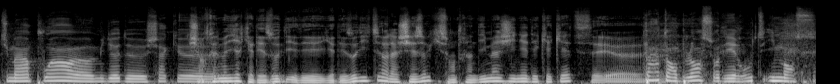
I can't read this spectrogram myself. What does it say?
tu mets un point au milieu de chaque. euh, Je suis en train de me dire qu'il y a des, audi- il y a des- il y a des auditeurs là chez eux qui sont en train d'imaginer des quéquettes. C'est. euh, Peinte en blanc sur des routes immenses.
